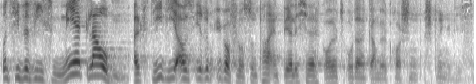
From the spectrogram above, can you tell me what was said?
und sie bewies mehr Glauben als die, die aus ihrem Überfluss ein paar entbehrliche Gold- oder Gammelgroschen springen ließen.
